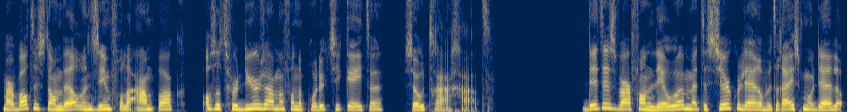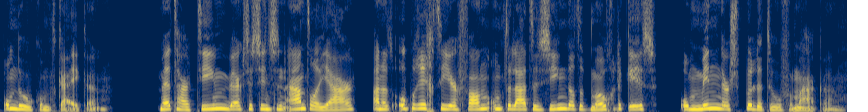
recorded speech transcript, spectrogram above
Maar wat is dan wel een zinvolle aanpak als het verduurzamen van de productieketen zo traag gaat? Dit is waarvan Leeuwen met de circulaire bedrijfsmodellen om de hoek komt kijken. Met haar team werkt ze sinds een aantal jaar aan het oprichten hiervan om te laten zien dat het mogelijk is om minder spullen te hoeven maken.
